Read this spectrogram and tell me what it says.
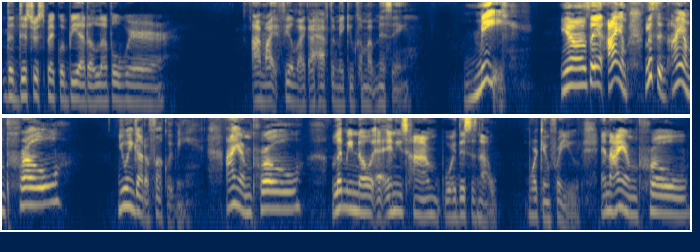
the disrespect would be at a level where I might feel like I have to make you come up missing. Me. You know what I'm saying? I am, listen, I am pro, you ain't gotta fuck with me. I am pro, let me know at any time where this is not working for you. And I am pro,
